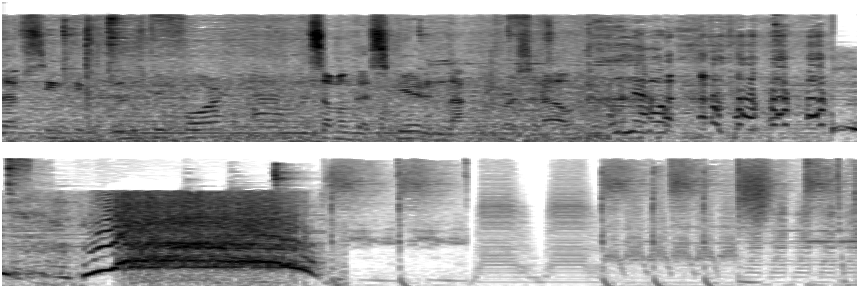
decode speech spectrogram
I've seen people do this before, and someone gets scared and knocked the person out. Oh no!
